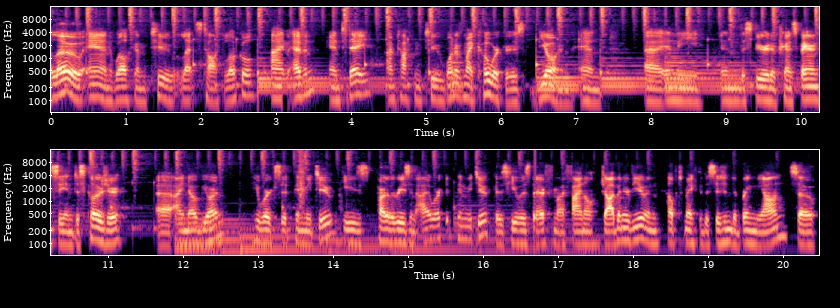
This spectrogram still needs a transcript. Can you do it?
Hello and welcome to Let's Talk Local. I'm Evan, and today I'm talking to one of my coworkers, Björn. And uh, in the in the spirit of transparency and disclosure, uh, I know Björn. He works at PinMeTo. He's part of the reason I work at PinMeTo because he was there for my final job interview and helped make the decision to bring me on. So,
